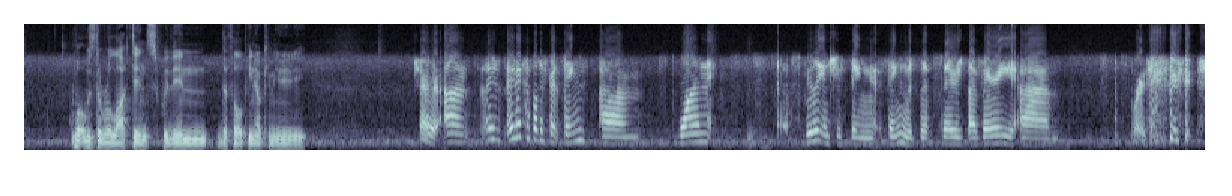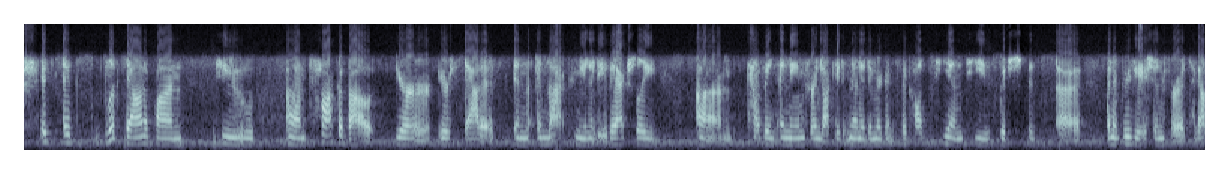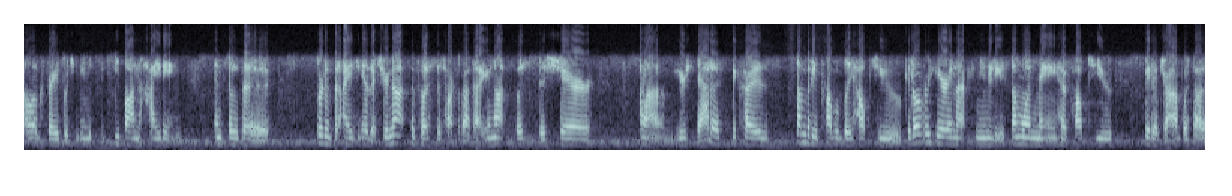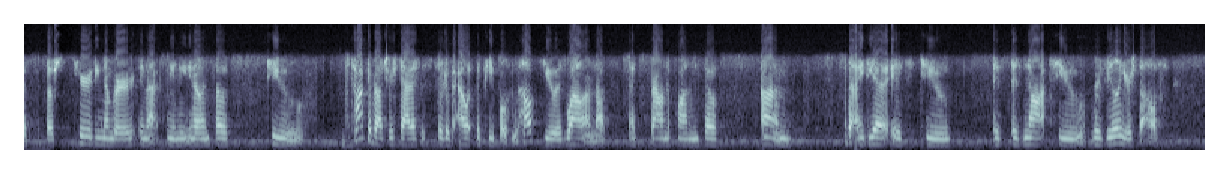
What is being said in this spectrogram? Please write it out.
what was the reluctance within the Filipino community? Sure. Um, there's, there's, a couple different things. Um, one really interesting thing was that there's a very um, word? it's it's looked down upon to um, talk about your your status in in that community. They actually um, have a, a, name for undocumented immigrants. They're called which is uh, an abbreviation for a Tagalog phrase, which means to keep on hiding. And so the sort of the idea that you're not supposed to talk about that, you're not supposed to share um, your status because somebody probably helped you get over here in that community. Someone may have helped you get a job without a social security number in that community, you know, and so to talk about your status is to sort of out the people who helped you as well, and that's that's frowned upon. And so um, the idea is to is, is not to reveal yourself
